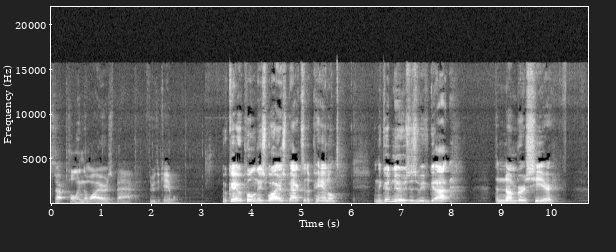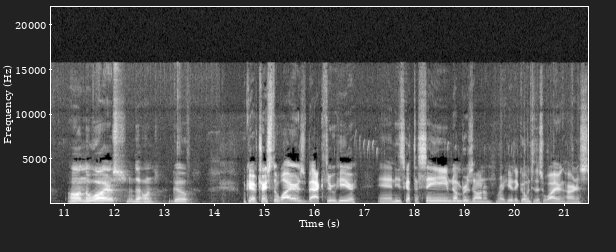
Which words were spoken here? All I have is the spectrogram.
start pulling the wires back through the cable. Okay, we're pulling these wires back to the panel. And the good news is we've got the numbers here on the wires. Where'd that one go? Okay, I've traced the wires back through here and these got the same numbers on them right here. They go into this wiring harness.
